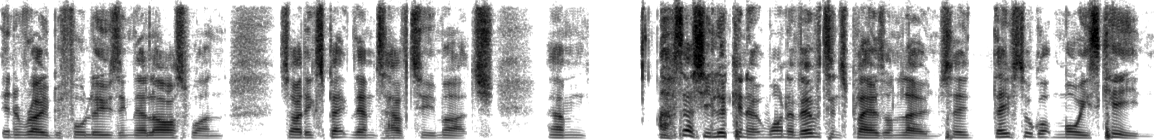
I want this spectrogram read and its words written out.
in a row before losing their last one, so I'd expect them to have too much. Um, I was actually looking at one of Everton's players on loan. So they've still got Moise Kean,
